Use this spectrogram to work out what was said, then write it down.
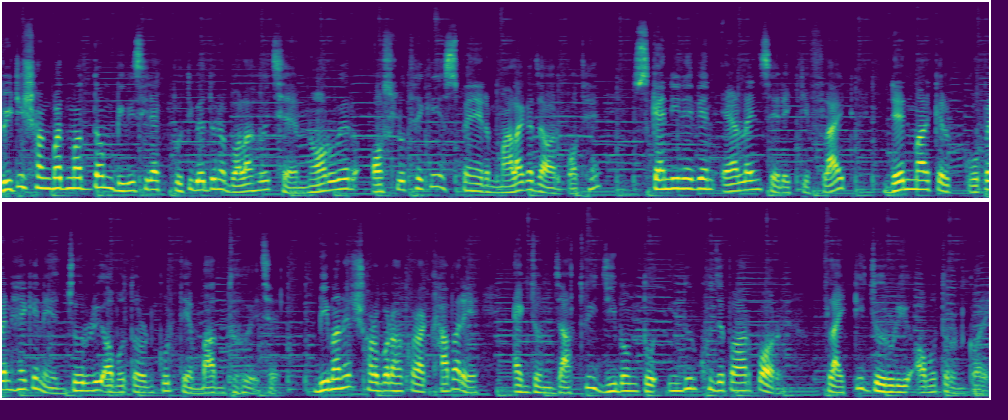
ব্রিটিশ সংবাদ মাধ্যম বিবিসির এক প্রতিবেদনে বলা হয়েছে, নরওয়ের অসলো থেকে স্পেনের মালাগা যাওয়ার পথে স্ক্যান্ডিনেভিয়ান এয়ারলাইন্সের একটি ফ্লাইট ডেনমার্কের কোপেনহেগেনে জরুরি অবতরণ করতে বাধ্য হয়েছে। বিমানের সরবরাহ করা খাবারে একজন যাত্রী জীবন্ত ইঁদুর খুঁজে পাওয়ার পর ফ্লাইটটি জরুরি অবতরণ করে।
